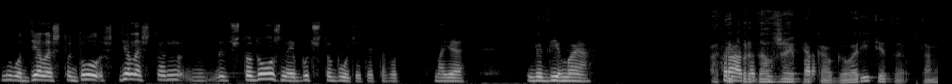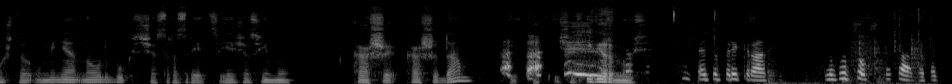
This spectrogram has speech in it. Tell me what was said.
ну вот делай, что, дол, делай, что, что должно, и будь, что будет. Это вот моя любимая а фраза. ты продолжай пока говорить это, потому что у меня ноутбук сейчас разреется. Я сейчас ему каши, каши дам и, и, и вернусь. Это прекрасно. Ну вот, собственно, да, это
